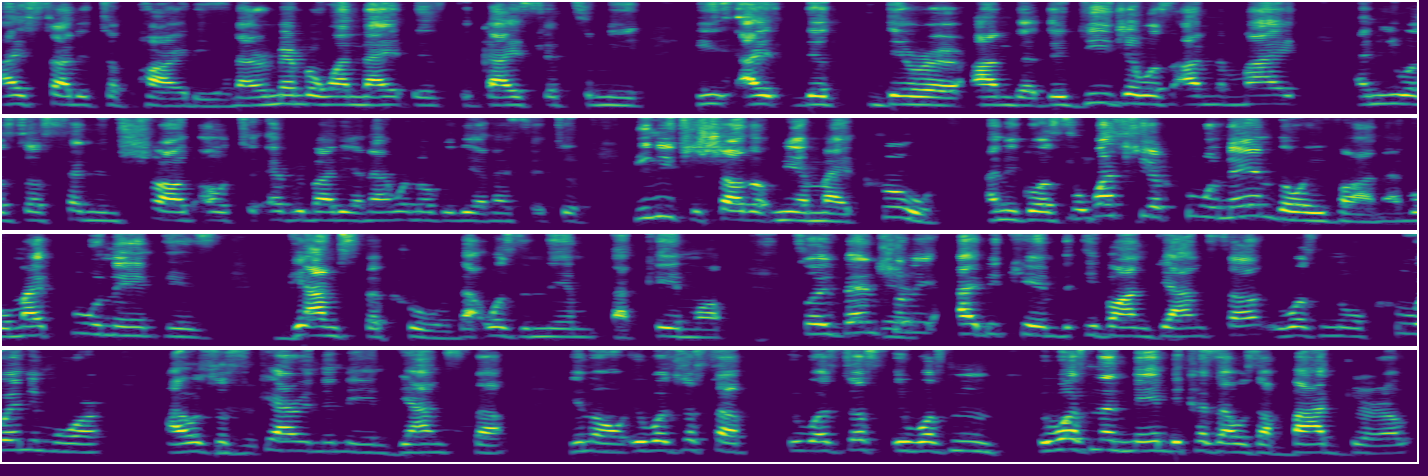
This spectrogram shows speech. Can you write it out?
I started to party. And I remember one night, this, the guy said to me, he, I, the, they were on the, the DJ was on the mic and he was just sending shout out to everybody. And I went over there and I said to him, you need to shout out me and my crew. And he goes, so what's your crew name though, Yvonne? I go, my crew name is Gangster Crew. That was the name that came up. So eventually I became the Yvonne Gangster. It was no crew anymore. I was just mm-hmm. carrying the name Gangster. You know, it was just a, it was just, it wasn't, it wasn't a name because I was a bad girl.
